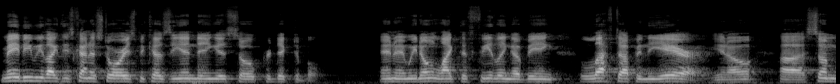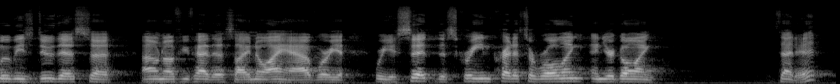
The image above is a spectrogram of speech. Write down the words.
Maybe we like these kind of stories because the ending is so predictable. And, and we don't like the feeling of being left up in the air, you know. Uh, some movies do this. Uh, I don't know if you've had this. I know I have, where you where you sit, the screen credits are rolling, and you're going, "Is that it?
